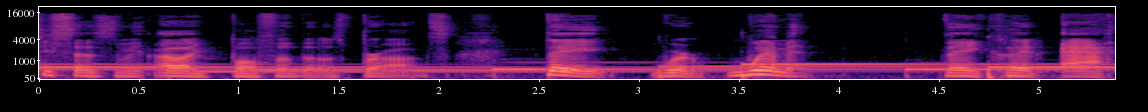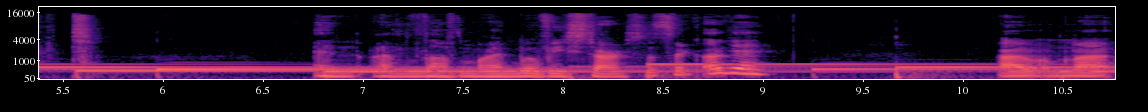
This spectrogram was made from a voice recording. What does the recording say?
she says to me, I like both of those broads. They were women. They could act. And I love my movie stars. So it's like, okay. I'm not,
